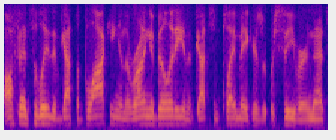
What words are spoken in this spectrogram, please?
Offensively, they've got the blocking and the running ability, and they've got some playmakers at receiver, and that's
